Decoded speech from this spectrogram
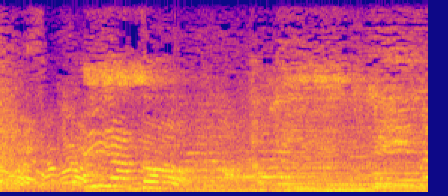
Thank you.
